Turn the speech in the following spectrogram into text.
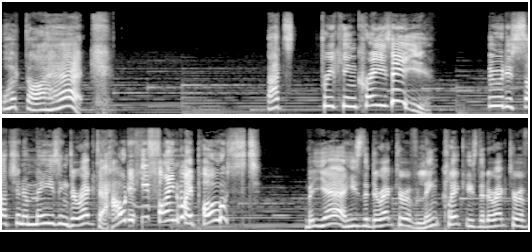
What the heck? That's freaking crazy! Dude is such an amazing director. How did he find my post? But yeah, he's the director of Link Click. He's the director of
